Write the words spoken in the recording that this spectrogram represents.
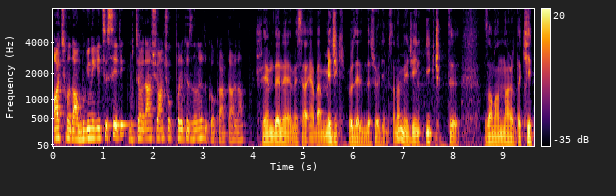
açmadan bugüne getirseydik muhtemelen şu an çok para kazanırdık o kartlardan. Hem de ne mesela yani ben Magic özelinde söyleyeyim sana. Magic'in ilk çıktığı zamanlardaki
